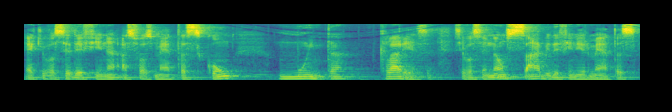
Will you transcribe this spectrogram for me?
é que você defina as suas metas com muita clareza. Se você não sabe definir metas,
